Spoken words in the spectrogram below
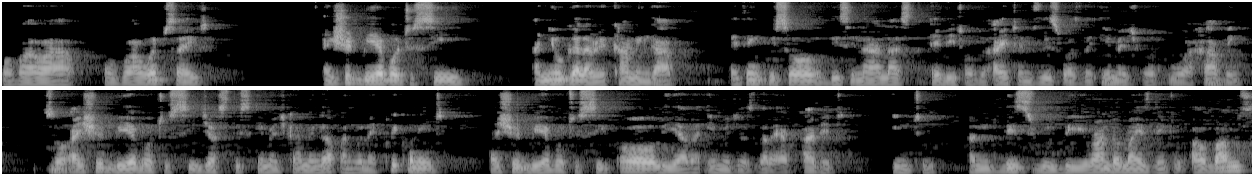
of our of our website I should be able to see a new gallery coming up. I think we saw this in our last edit of the items. This was the image we were having so I should be able to see just this image coming up and when I click on it I should be able to see all the other images that I have added into and this will be randomized into albums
